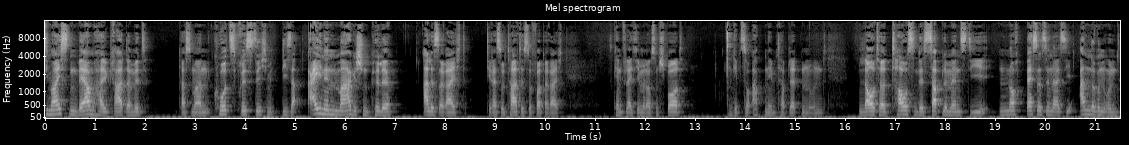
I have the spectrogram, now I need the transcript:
die meisten werben halt gerade damit, dass man kurzfristig mit dieser einen magischen Pille alles erreicht die Resultate sofort erreicht. Das kennt vielleicht jemand aus dem Sport. Dann gibt es so Abnehmtabletten und lauter tausende Supplements, die noch besser sind als die anderen und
